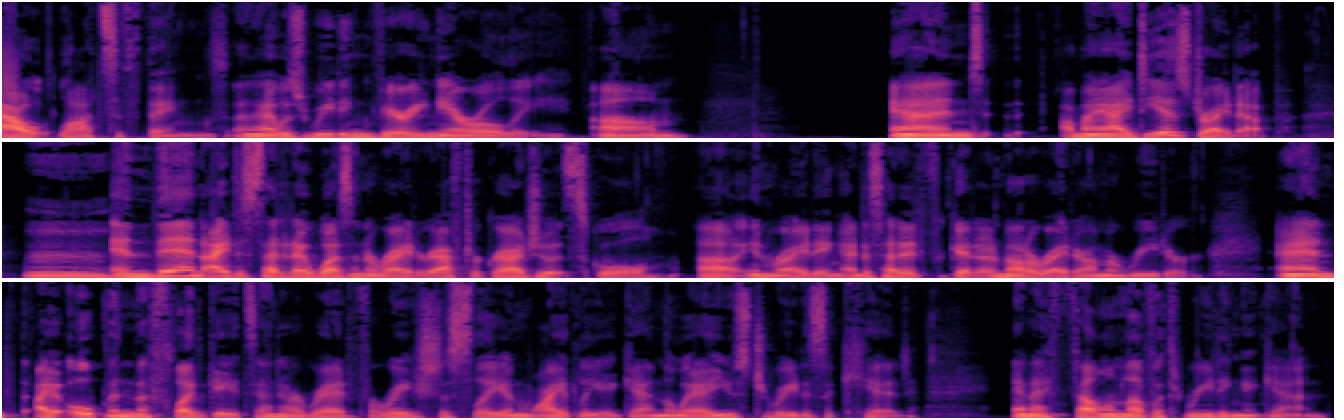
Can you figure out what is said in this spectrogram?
out lots of things and I was reading very narrowly. Um, and my ideas dried up. And then I decided I wasn't a writer after graduate school uh, in writing. I decided, forget it, I'm not a writer, I'm a reader. And I opened the floodgates and I read voraciously and widely again, the way I used to read as a kid. And I fell in love with reading again.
